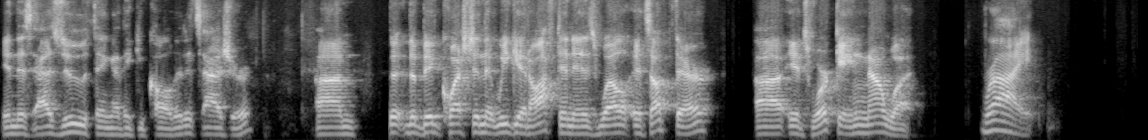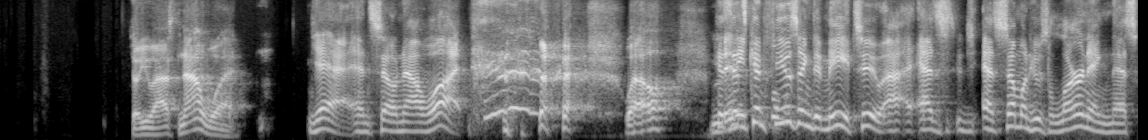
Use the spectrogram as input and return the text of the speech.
in this Azure thing, I think you called it. It's Azure. Um, the, the big question that we get often is well, it's up there, uh, it's working, now what? Right. So you ask, now what? Yeah. And so now what? well, because it's confusing people- to me too uh, as as someone who's learning this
